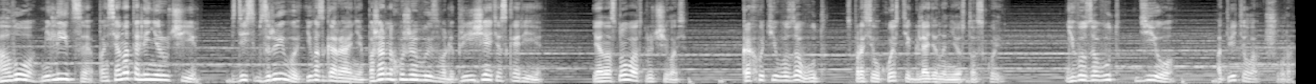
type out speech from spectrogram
«Алло, милиция, пансионат Олени Ручьи. Здесь взрывы и возгорания. Пожарных уже вызвали. Приезжайте скорее». И она снова отключилась. «Как хоть его зовут?» – спросил Костик, глядя на нее с тоской. «Его зовут Дио», – ответила Шура.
